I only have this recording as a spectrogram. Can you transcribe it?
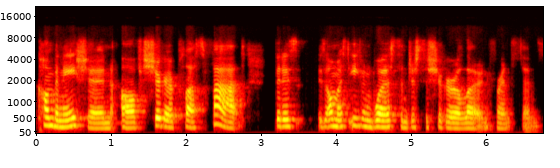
combination of sugar plus fat that is, is almost even worse than just the sugar alone, for instance.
